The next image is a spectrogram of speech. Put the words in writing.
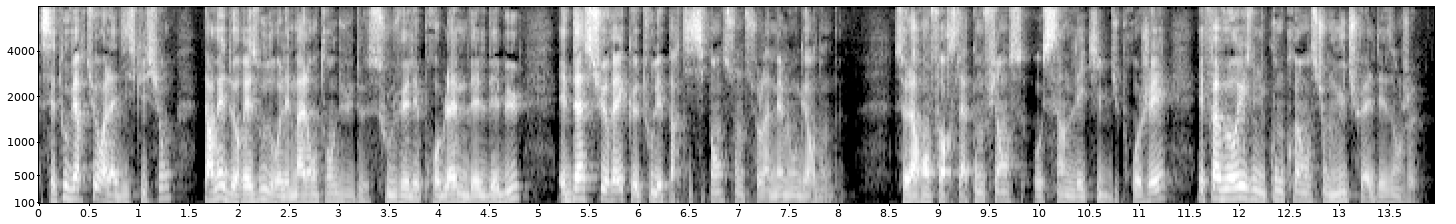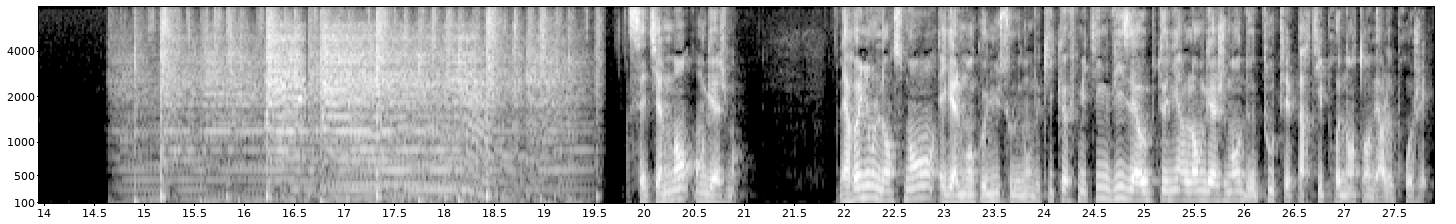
Cette ouverture à la discussion permet de résoudre les malentendus, de soulever les problèmes dès le début et d'assurer que tous les participants sont sur la même longueur d'onde. Cela renforce la confiance au sein de l'équipe du projet et favorise une compréhension mutuelle des enjeux. Septièmement, engagement. La réunion de lancement, également connue sous le nom de kick-off meeting, vise à obtenir l'engagement de toutes les parties prenantes envers le projet.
